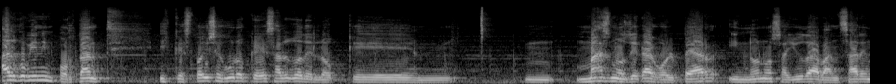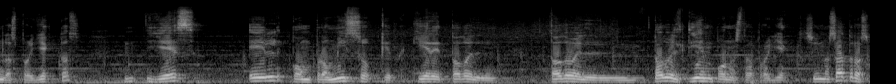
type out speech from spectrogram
Algo bien importante y que estoy seguro que es algo de lo que mm, más nos llega a golpear y no nos ayuda a avanzar en los proyectos y es el compromiso que requiere todo el, todo el, todo el tiempo nuestro proyecto. Si nosotros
